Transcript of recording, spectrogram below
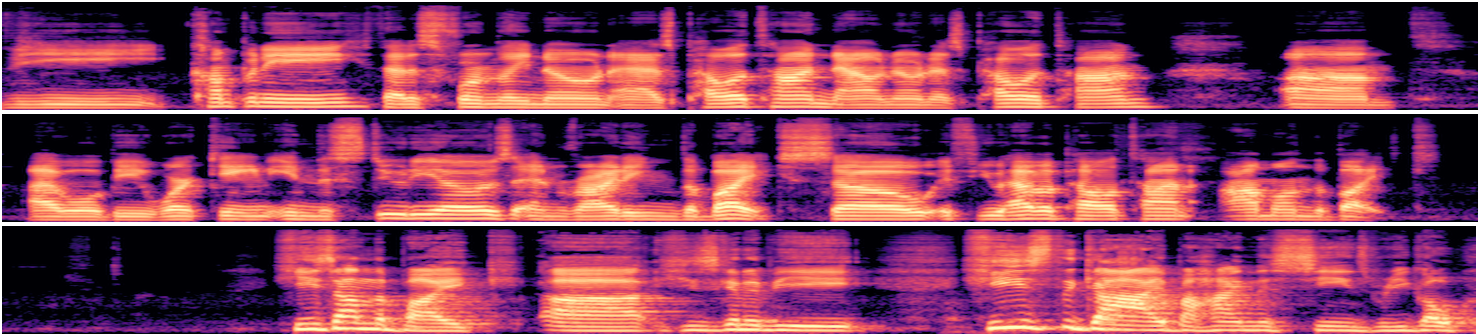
the company that is formerly known as Peloton, now known as Peloton. Um, I will be working in the studios and riding the bike. So if you have a Peloton, I'm on the bike. He's on the bike. Uh, he's gonna be. He's the guy behind the scenes where you go.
